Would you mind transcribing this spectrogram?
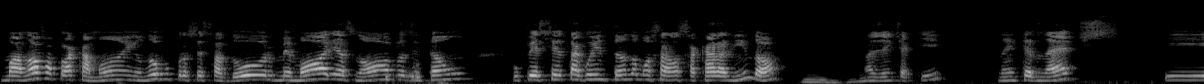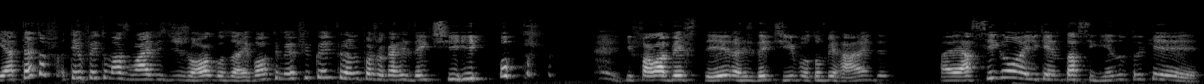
uma nova placa-mãe, um novo processador, memórias novas, então o PC está aguentando mostrar nossa cara linda, ó, uhum. a gente aqui na internet. E até tô, tenho feito umas lives de jogos aí, volta e meia eu fico entrando para jogar Resident Evil e falar besteira, Resident Evil, Tomb Raider. É, sigam aí quem não tá seguindo, porque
